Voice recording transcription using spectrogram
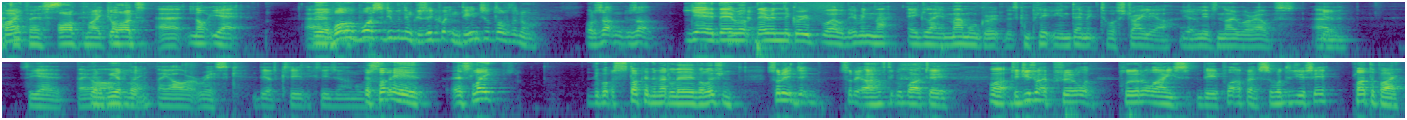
Platypus. Oh my god. Uh, not yet. Yeah. What, what's the deal with them? Because they're quite endangered, or they know? Or is that is that? Yeah, they're Okay. they're in the group. Well, they're in that egg-laying mammal group that's completely endemic to Australia Yeah. and lives nowhere else. Um, Yeah. So yeah, they They're are weird looking. They are at risk. They're crazy, crazy animals. They're sort of. It's like they got stuck in the middle of evolution. sorry, did, sorry. I have to go back to. What? Did you try to plural, pluralize the platypus? So what did you say? platypi?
